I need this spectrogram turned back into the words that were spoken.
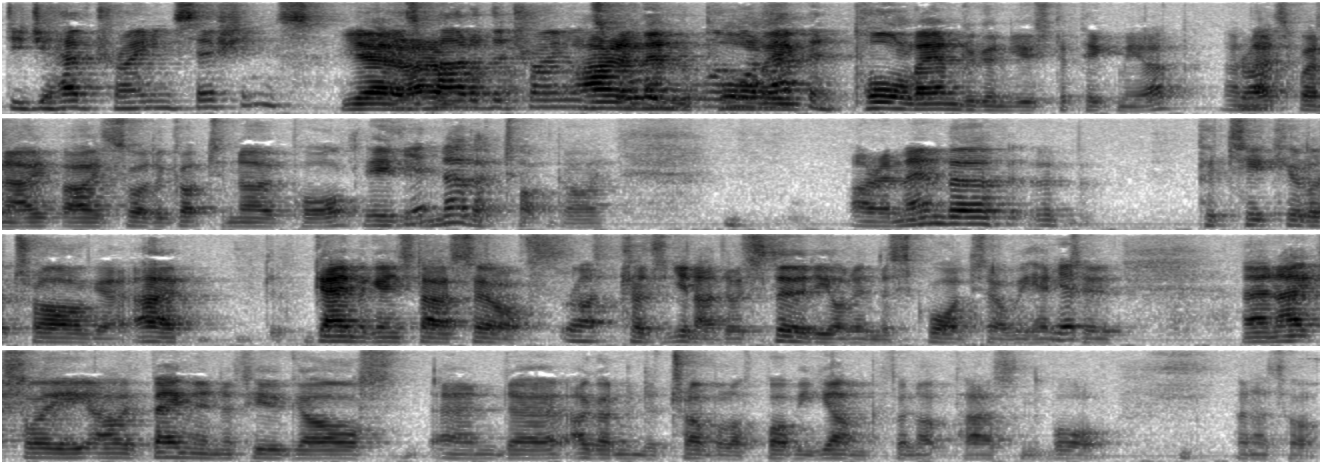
did you have training sessions Yeah, as I- part of the train on I squad? remember What- Paul, what happened? Paul Landrigan used to pick me up, and Right. that's when I, I sort of got to know Paul. He's Yeah. another top guy. I remember a particular trial ga- uh, game against ourselves Right. because you know there was thirty odd in the squad, so we had Yep. to. And actually, I was banging a few goals, and uh, I got into trouble off Bobby Young for not passing the ball. And I thought,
